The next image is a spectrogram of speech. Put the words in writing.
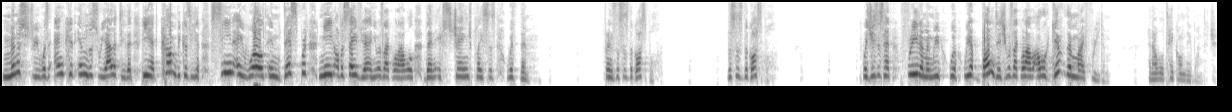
ministry was anchored in this reality that he had come because he had seen a world in desperate need of a savior, and he was like, Well, I will then exchange places with them. Friends, this is the gospel. This is the gospel. Where Jesus had freedom and we, we, we had bondage, he was like, Well, I, I will give them my freedom and I will take on their bondage.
